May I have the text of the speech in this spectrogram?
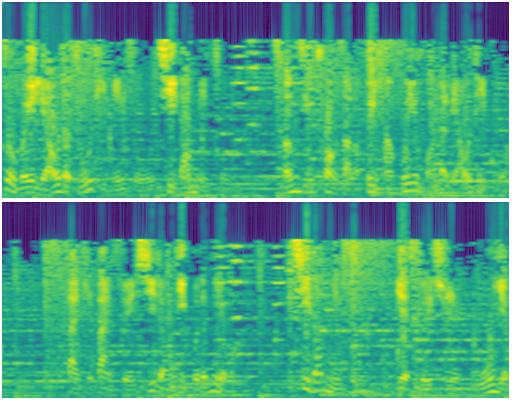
作为辽的主体民族，契丹民族曾经创造了非常辉煌的辽帝国，但是伴随西辽帝国的灭亡。契丹民族也随之无影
